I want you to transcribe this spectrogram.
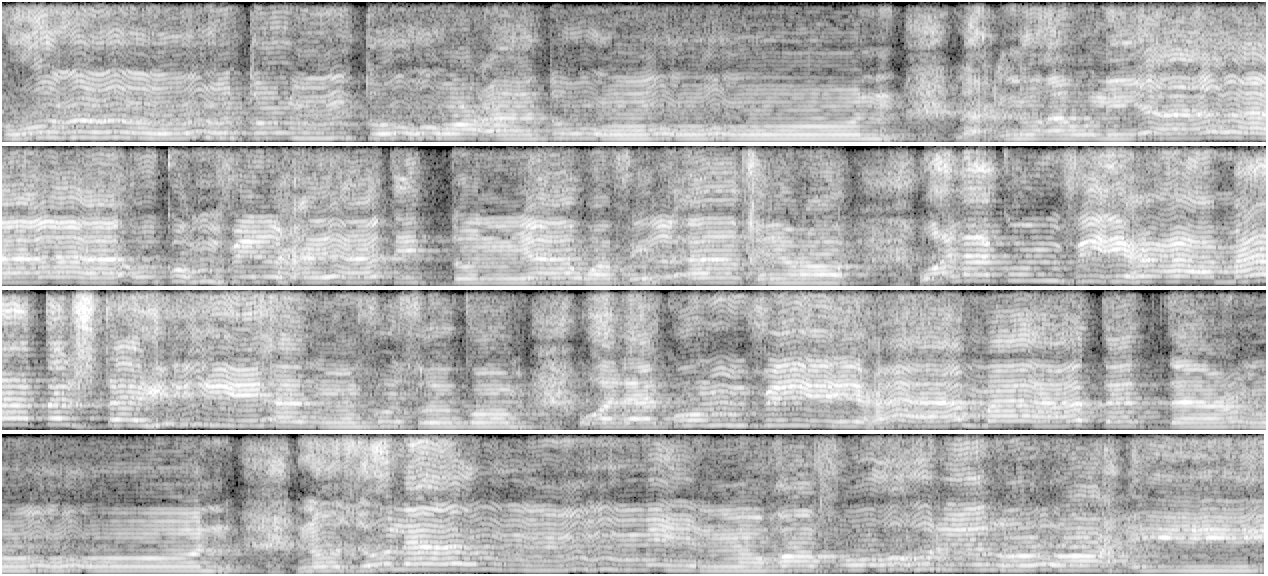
كنتم توعدون. نحن أولياء بلاؤكم في الحياة الدنيا وفي الآخرة. ولكم فيها ما تشتهي أنفسكم ولكم فيها ما تدعون نزلا من غفور رحيم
